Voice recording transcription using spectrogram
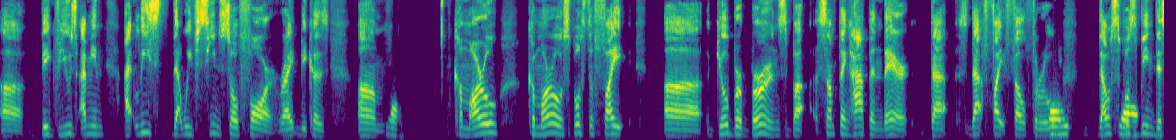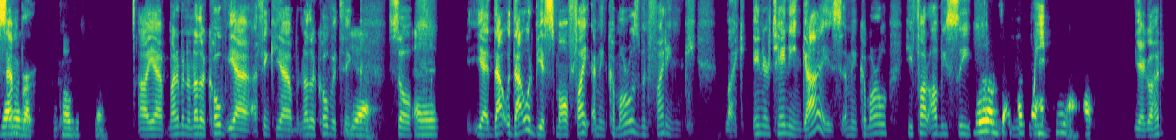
uh big views. I mean, at least that we've seen so far, right? Because um, Yeah. Kamaru Kamaru was supposed to fight uh Gilbert Burns, but something happened there that that fight fell through. He- That was supposed yeah, to be in December. got COVID stuff. Oh yeah, might have been another COVID. Yeah, I think yeah, another COVID thing. Yeah, So yeah, that would that would be a small fight. I mean, Kamaru's been fighting like entertaining guys. I mean, Kamaru he fought obviously. no, I'm, I'm, I'm, He- Yeah, go ahead.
